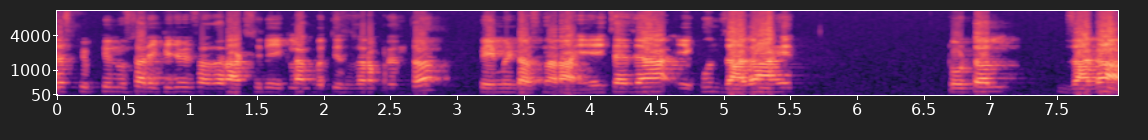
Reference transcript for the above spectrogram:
एस फिफ्टी नुसार एकेचाळीस हजार आठशे ते एक लाख बत्तीस हजारापर्यंत पेमेंट असणार आहे. याच्या ज्या एकूण जागा आहेत टोटल जागा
